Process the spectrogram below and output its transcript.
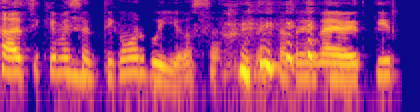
así que me sentí como orgullosa de esta prenda de vestir.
